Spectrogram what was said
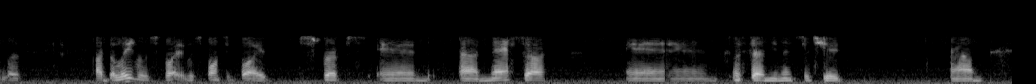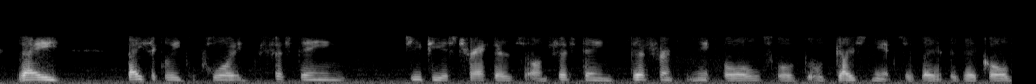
with, I believe it was, it was sponsored by Scripps and uh, NASA and Smithsonian Institute. Um, they basically deployed 15 GPS trackers on 15 different net balls or, or ghost nets, as, they, as they're called,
